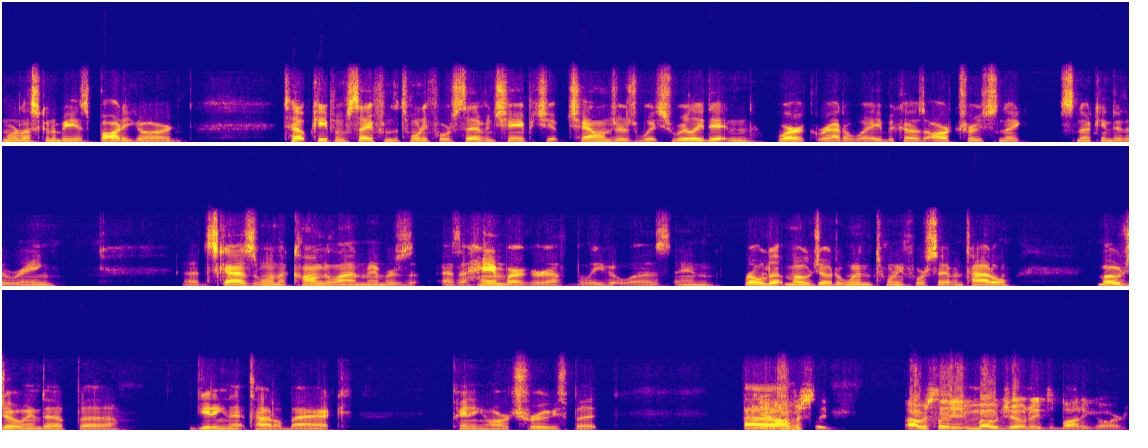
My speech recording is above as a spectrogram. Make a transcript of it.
more or less going to be his bodyguard. To help keep him safe from the 24 7 championship challengers, which really didn't work right away because R-Truth snuck, snuck into the ring, uh, disguised as one of the Conga Line members as a hamburger, I believe it was, and rolled up Mojo to win the 24 7 title. Mojo end up uh, getting that title back, pinning R-Truth. But yeah, um, obviously, obviously Mojo needs a bodyguard.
